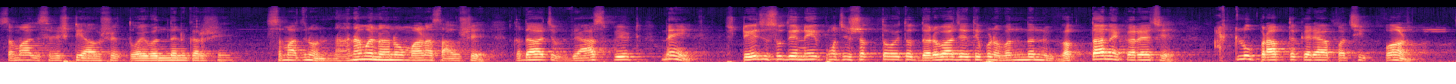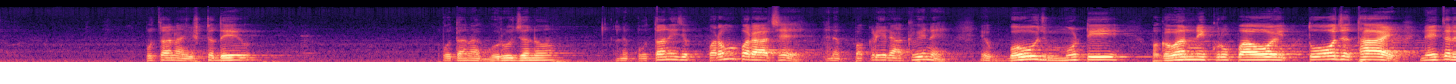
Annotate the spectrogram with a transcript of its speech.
સમાજ શ્રેષ્ઠી આવશે તોય વંદન કરશે સમાજનો નાનામાં નાનો માણસ આવશે, કદાચ વ્યાસપીઠ નહીં, સ્ટેજ સુધી નહીં પહોંચી શકતો હોય તો દરવાજેથી પણ વંદન વક્તાને કરે છે. આટલું પ્રાપ્ત કર્યા પછી પણ પોતાના ઈષ્ટદેવ, પોતાના ગુરુજનો અને પોતાની જે પરંપરા છે એને પકડી રાખવીને એ બહુ જ મોટી ભગવાનની કૃપા હોય તો જ થાય. નહીતર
